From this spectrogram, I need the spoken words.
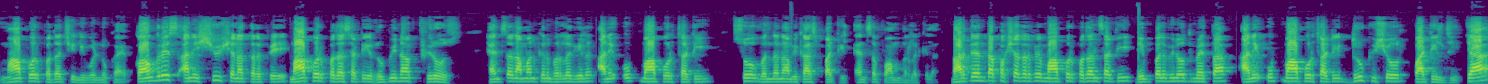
महापौर पदाची निवडणूक आहे. काँग्रेस आणि शिवसेनातर्फे महापौर पदासाठी रुबिना फिरोज यांचं नामांकन भरलं गेलं आणि उपमहापौरसाठी सो वंदना विकास पाटील यांचं फॉर्म भरलं गेलं. भारतीय जनता पक्षातर्फे महापौर पदांसाठी डिंपल विनोद मेहता आणि उपमहापौरसाठी ध्रुव किशोर पाटीलजी. या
